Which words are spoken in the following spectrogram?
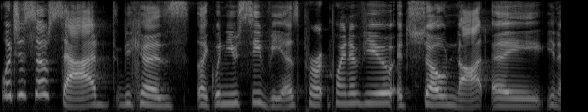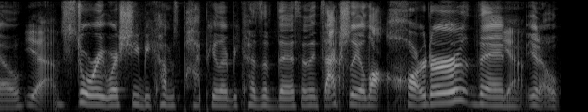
Which is so sad because, like, when you see Via's per- point of view, it's so not a you know Yeah. story where she becomes popular because of this, and it's actually a lot harder than Yeah. you know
